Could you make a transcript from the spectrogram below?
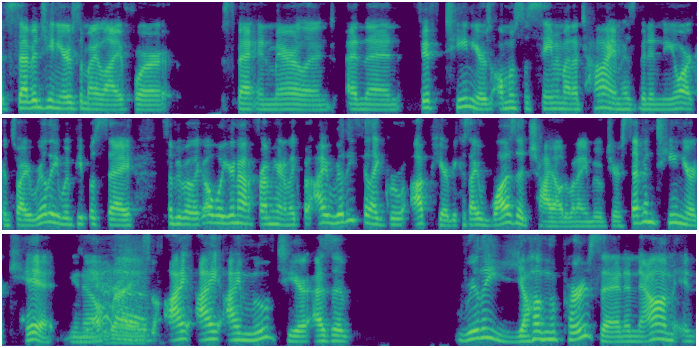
17 years of my life were spent in Maryland, and then 15 years, almost the same amount of time, has been in New York. And so I really, when people say, some people are like, oh, well, you're not from here. I'm like, but I really feel I grew up here because I was a child when I moved here. 17, you're kid, you know? Yeah. Right. So I, I I moved here as a really young person, and now I'm in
